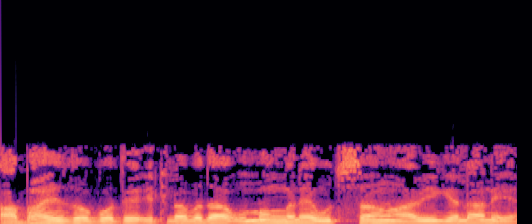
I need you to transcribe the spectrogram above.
આ તો પોતે એટલા બધા ઉમંગ અને ઉત્સાહમાં આવી ગયેલા ને,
